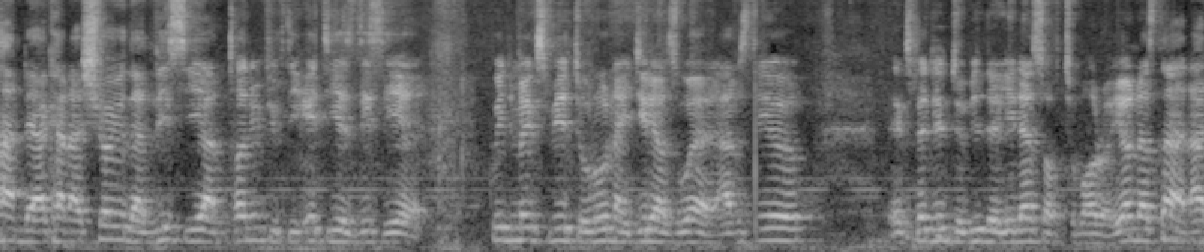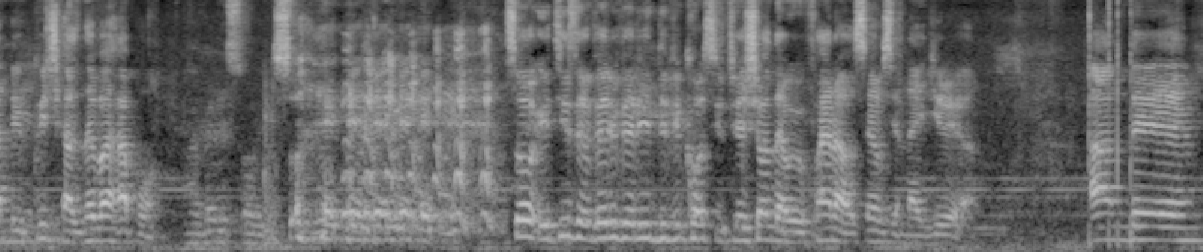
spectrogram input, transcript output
And I can assure you that this year, I'm turning 58 years this year, which makes me to rule Nigeria as well. I'm still expecting to be the leaders of tomorrow. You understand? And the, which has never happened. I'm very sorry. So, so it is a very, very difficult situation that we find ourselves in Nigeria. And the,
